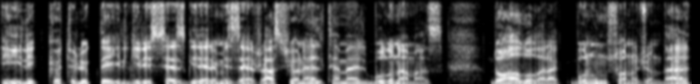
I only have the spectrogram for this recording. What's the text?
iyilik kötülükle ilgili sezgilerimize rasyonel temel bulunamaz. Doğal olarak bunun sonucunda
